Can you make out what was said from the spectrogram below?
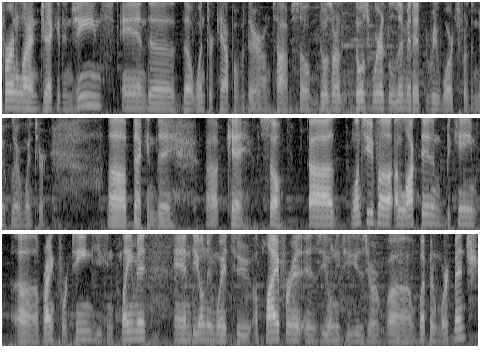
Fernline jacket and jeans and uh, the winter cap over there on top. So those are those were the limited rewards for the nuclear winter uh, back in the day. Okay, so uh, once you've uh, unlocked it and became uh, rank 14, you can claim it. And the only way to apply for it is you'll need to use your weapon workbench.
